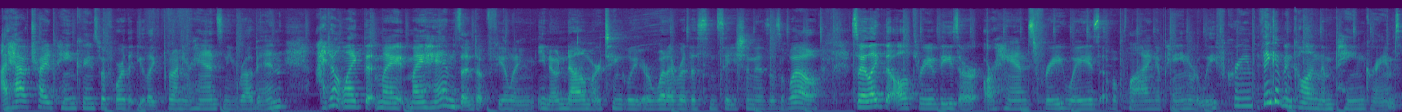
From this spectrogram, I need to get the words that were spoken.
I have tried pain creams before that you like put on your hands and you rub in. I don't like that my, my hands end up feeling, you know, numb or tingly or whatever the sensation is as well. So I like that all three of these are, are hands-free ways of applying a pain relief cream. I think I've been calling them pain creams.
